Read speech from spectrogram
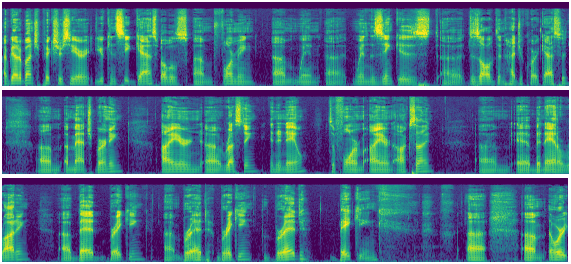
I've got a bunch of pictures here. You can see gas bubbles um, forming um, when uh, when the zinc is uh, dissolved in hydrochloric acid, um, a match burning, iron uh, rusting in a nail to form iron oxide, um, a banana rotting, bed breaking, uh, bread breaking, bread baking. Uh, um, or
